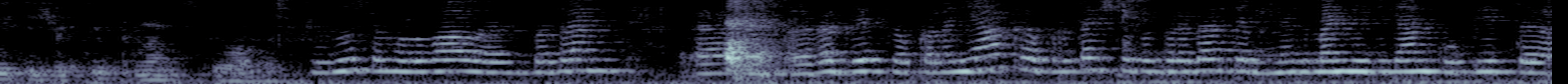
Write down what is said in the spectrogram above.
місті Чортків, Тернопільської області. Звернувся голова ОСББ е, Радислав Калиняк про те, щоб передати земельну ділянку під е,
